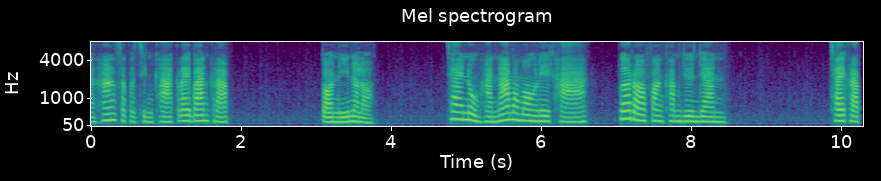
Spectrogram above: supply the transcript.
ยังห้างสรรพสินค้าใกล้บ้านครับ ตอนนี้น่ะหรอ ชายหนุ่มหันหน้ามามองเลขา เพื่อรอฟังคำยืนยัน ใช่ครับ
